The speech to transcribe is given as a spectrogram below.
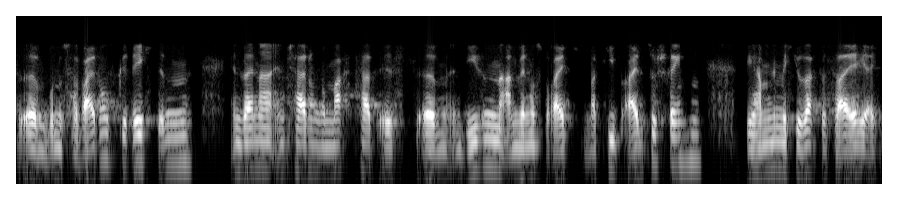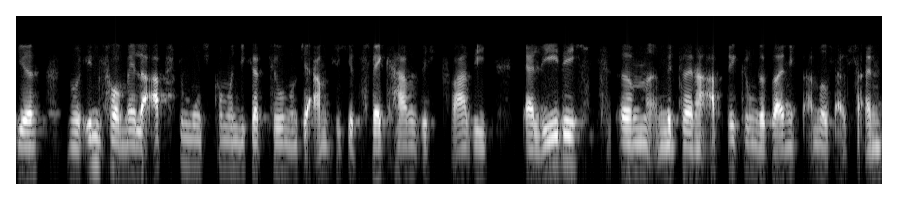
äh, Bundesverwaltungsgericht in, in seiner Entscheidung gemacht hat, ist, ähm, diesen Anwendungsbereich massiv einzuschränken. Sie haben nämlich gesagt, das sei ja hier nur informelle Abstimmungskommunikation und der amtliche Zweck habe sich quasi erledigt ähm, mit seiner Abwicklung. Das sei nichts anderes als ein,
